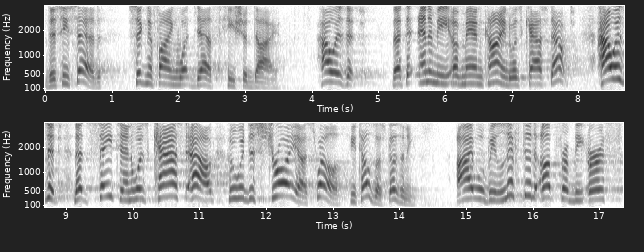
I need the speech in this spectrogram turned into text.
This he said, signifying what death he should die. How is it? That the enemy of mankind was cast out? How is it that Satan was cast out who would destroy us? Well, he tells us, doesn't he? I will be lifted up from the earth.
